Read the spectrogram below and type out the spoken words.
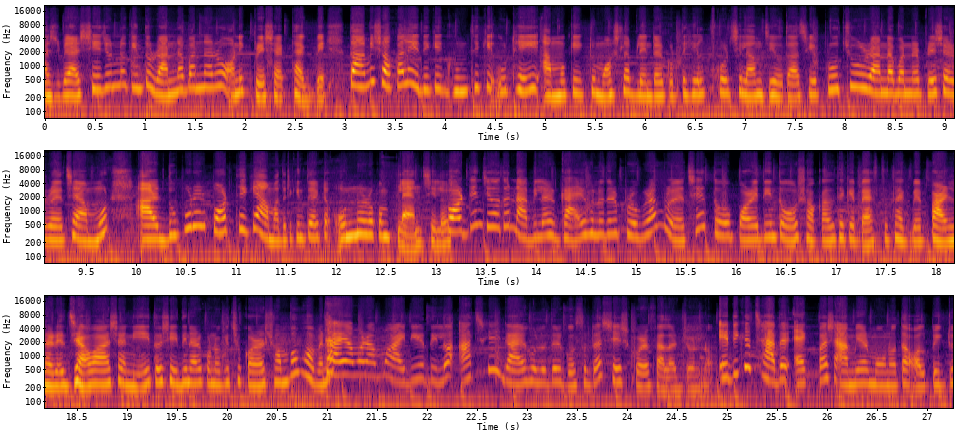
আসবে, আর সেই জন্য কিন্তু রান্নাবান্নারও অনেক প্রেশার থাকবে। তো আমি সকালে এদিকে ঘুম থেকে উঠেই আম্মুকে একটু মশলা ব্লেন্ডার করতে হেল্প করছিলাম, যেহেতু আজকে প্রচুর রান্নাবান্নার প্রেশার রয়েছে আম্মুর। আর দুপুরের পর থেকে আমাদের কিন্তু একটা অন্যরকম প্ল্যান ছিল। পরদিন যেহেতু নাবিলার গায়ে হলুদের প্রোগ্রাম রয়েছে তো পরের দিন তো ও সকাল থেকে ব্যস্ত থাকবে পার্লারে যাওয়া আসা নিয়েই তো সেই দিন আর কোনো কিছু করা সম্ভব হবে না। তাই আমার আম্মু আইডিয়া দিল আজকেই গায়ে হলুদের গোসলটা শেষ করে ফেলার জন্য। এদিকে ছাদের এক পাশ আমি আর মৌনতা অল্প একটু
